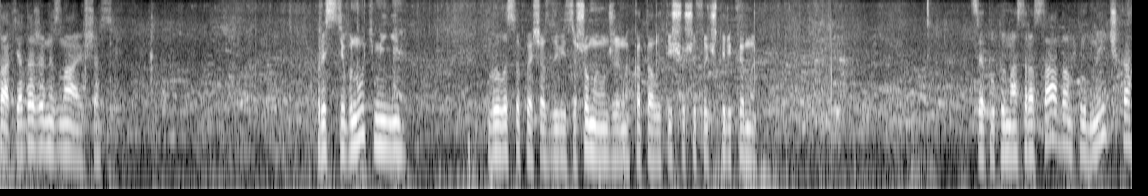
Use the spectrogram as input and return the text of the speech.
Так, я навіть не знаю зараз. Пристібнуть мені велосипед. Зараз дивіться, що ми вже накатали. 1604 км. Це тут у нас розсада, клубничка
